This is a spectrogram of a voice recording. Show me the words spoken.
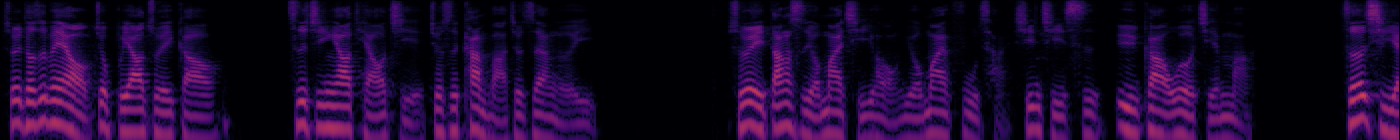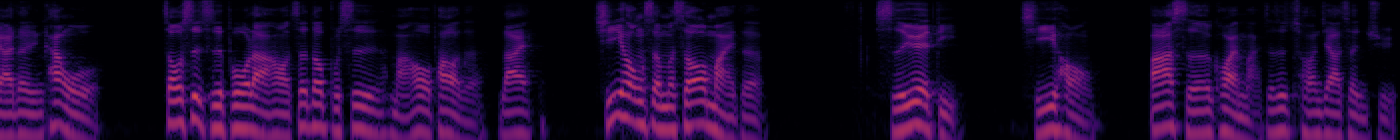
所以投资朋友就不要追高，资金要调节，就是看法就这样而已。所以当时有卖奇红，有卖富彩，星期四预告我有减码，遮起来的，你看我周四直播了哈，这都不是马后炮的。来，旗红什么时候买的？十月底，旗红八十二块买，这是穿价证据。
